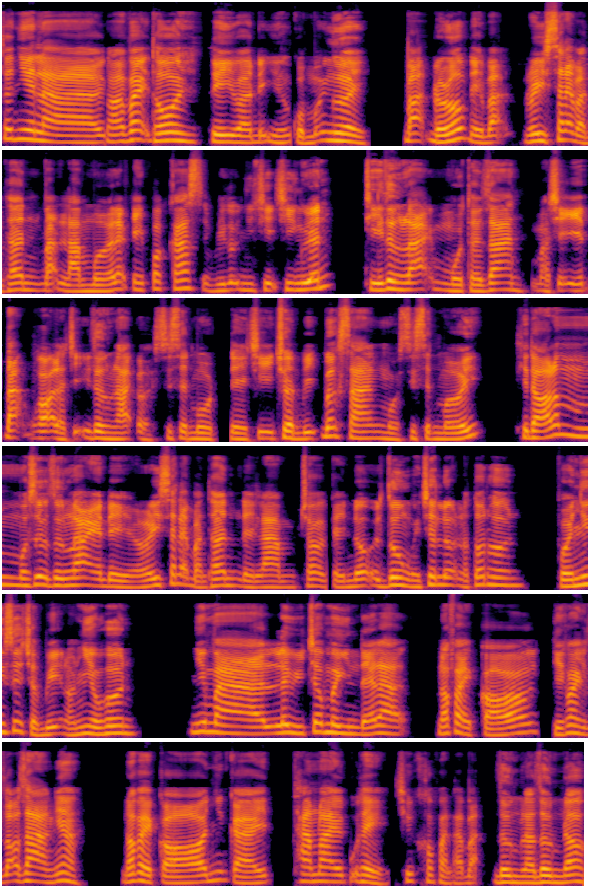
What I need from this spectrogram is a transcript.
Tất nhiên là nói vậy thôi, tùy vào định hướng của mỗi người. Bạn drop để bạn reset lại bản thân, bạn làm mới lại cái podcast, ví dụ như chị Chi Nguyễn. Chị dừng lại một thời gian mà chị tạm gọi là chị dừng lại ở season 1 để chị chuẩn bị bước sang một season mới thì đó là một sự dừng lại để reset lại bản thân, để làm cho cái nội dung, cái chất lượng nó tốt hơn, với những sự chuẩn bị nó nhiều hơn. Nhưng mà lưu ý cho mình đấy là nó phải có kế hoạch rõ ràng nhá. Nó phải có những cái timeline cụ thể, chứ không phải là bạn dừng là dừng đâu.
